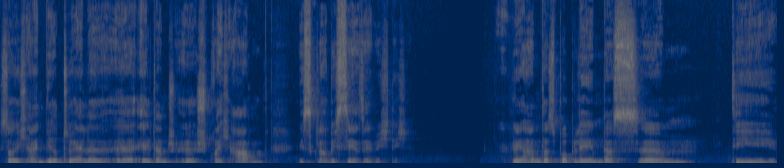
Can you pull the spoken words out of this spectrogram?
Solch ein virtueller äh, Elternsprechabend ist, glaube ich, sehr, sehr wichtig. Wir haben das Problem, dass ähm, die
